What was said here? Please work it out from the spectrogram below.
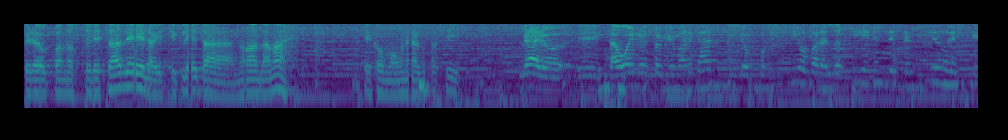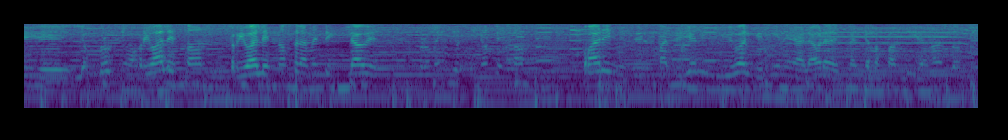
pero cuando se le sale la bicicleta no anda más. Es como una cosa así. Claro, eh, está bueno esto que marcas y lo positivo para el dossier en este sentido es que los próximos rivales son rivales no solamente en clave promedio, sino que son pares del material individual que tienen a la hora de plantear los partidos, ¿no? Entonces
